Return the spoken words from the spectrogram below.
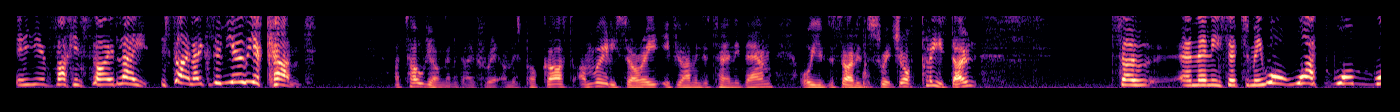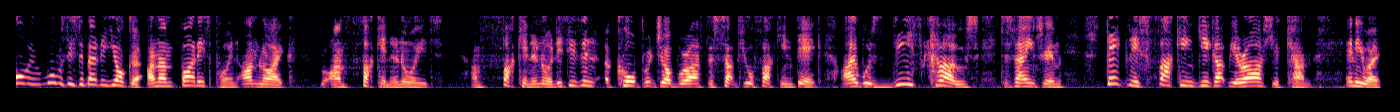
you fucking started late. It started late because of you, you cunt. I told you I'm going to go for it on this podcast. I'm really sorry if you're having to turn it down or you've decided to switch off. Please don't. So, and then he said to me, "What, what, what, what, what was this about the yogurt?" And I'm, by this point, I'm like, I'm fucking annoyed. I'm fucking annoyed. This isn't a corporate job where I have to suck your fucking dick. I was this close to saying to him, stick this fucking gig up your ass, you cunt. Anyway,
